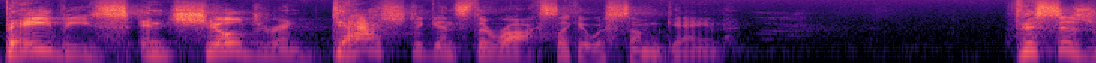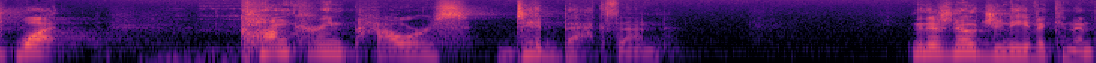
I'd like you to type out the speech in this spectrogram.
babies and children dashed against the rocks like it was some game. This is what conquering powers did back then. I mean, there's no Geneva Con-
